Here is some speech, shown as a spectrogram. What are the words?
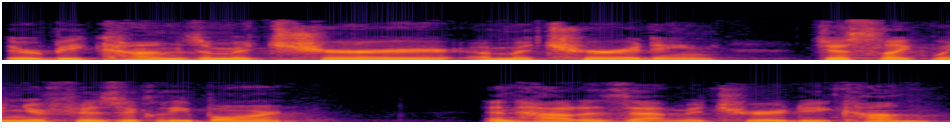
There becomes a mature a maturating just like when you're physically born. And how does that maturity come?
